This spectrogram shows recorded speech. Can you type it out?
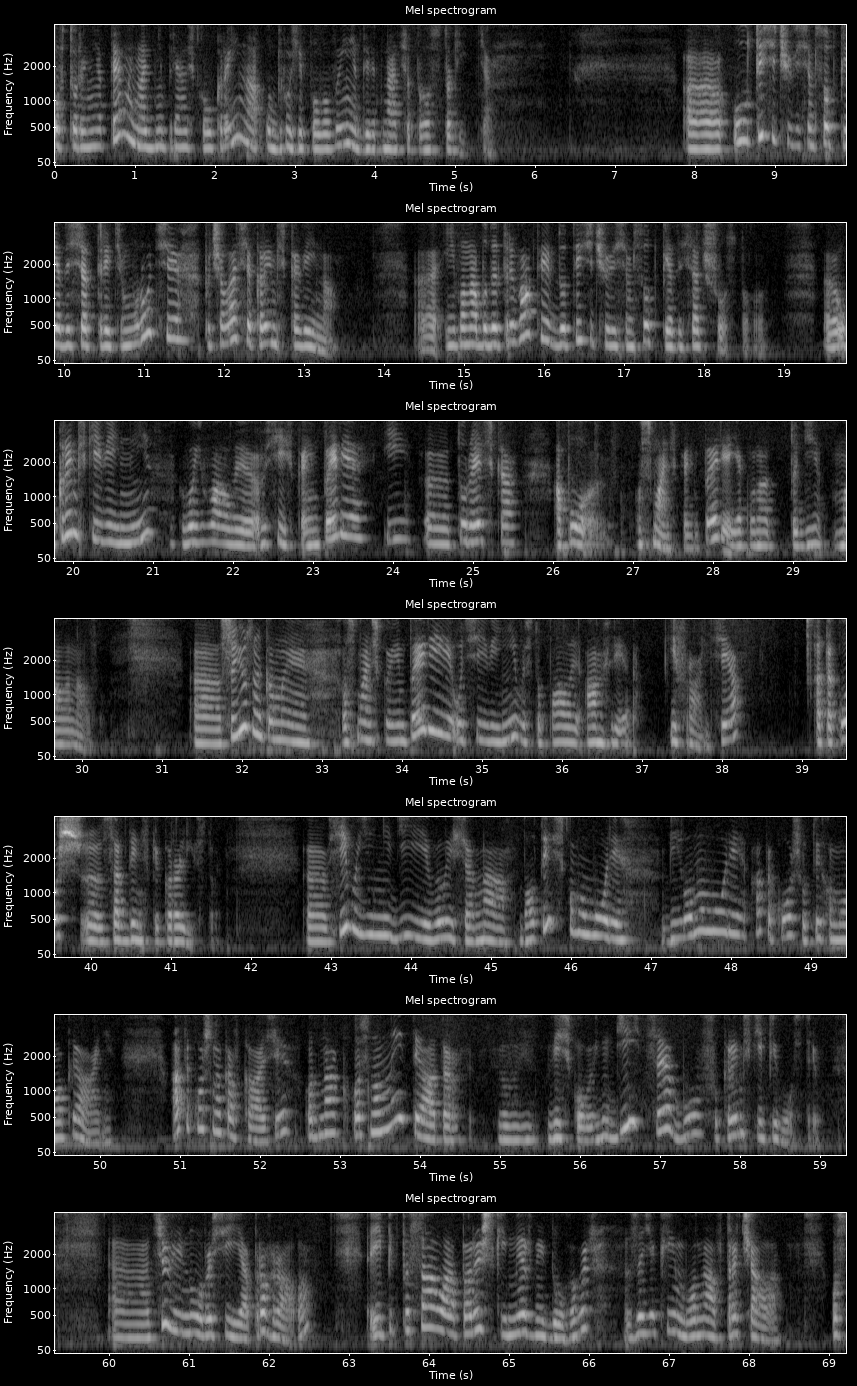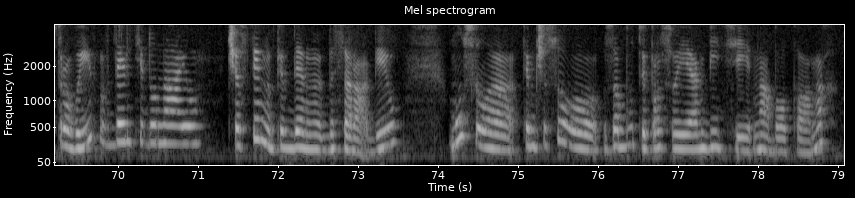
Повторення теми Надніпрянська Україна у другій половині 19 століття. Е, У 1853 році почалася Кримська війна, Е, і вона буде тривати до 1856-го. Е, У Кримській війні воювали Російська імперія і Турецька або Османська імперія, як вона тоді мала назву. Союзниками Османської імперії у цій війні виступали Англія і Франція, а також е, Сардинське королівство. Е, Всі воєнні дії велися на Балтійському морі, Білому морі, а також у Тихому океані, а також на Кавказі. Однак основний театр військових дій це був Кримський півострів. Е, Цю війну Росія програла і підписала Парижський мирний договір, за яким вона втрачала острови в Дельті Дунаю, частину Південної Бесарабію, мусила тимчасово забути про свої амбіції на Балканах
